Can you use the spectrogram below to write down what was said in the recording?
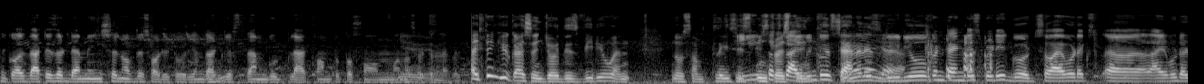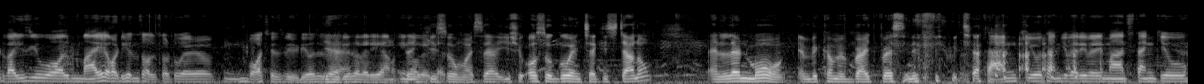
Because that is a dimension of this auditorium that gives them good platform to perform on a certain level. I think you guys enjoyed this video and know some places Keep interesting. subscribing to his channel. Yeah, his yeah. video content is pretty good. So I would ex- uh, I would advise you all, my audience also, to uh, watch his videos. His Yeah. videos are very innovative. Thank you so much, sir. You should also go and check his channel and learn more and become a bright person in the future. Thank you. Thank you very very much. Thank you.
